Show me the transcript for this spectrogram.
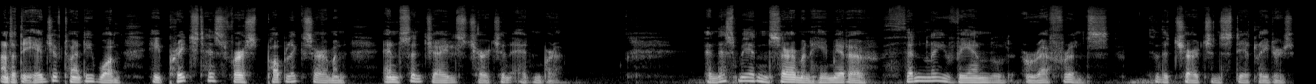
and at the age of 21 he preached his first public sermon in St Giles Church in Edinburgh. In this maiden sermon he made a thinly veiled reference to the church and state leaders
